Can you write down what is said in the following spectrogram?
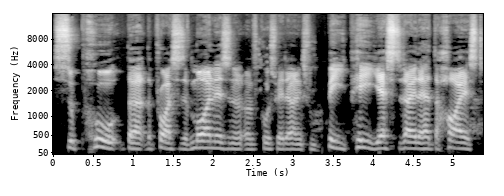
support the, the prices of miners. And of course, we had earnings from BP yesterday. They had the highest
